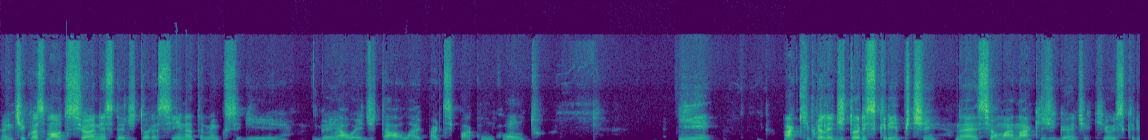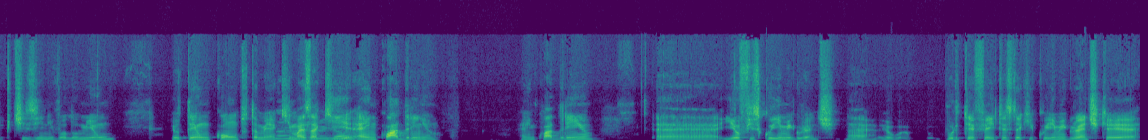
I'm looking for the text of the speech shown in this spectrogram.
Antigas Maldições, da editora Sina, também consegui ganhar o edital lá e participar com um conto. E aqui pela editora Script, né? Esse almanac gigante aqui, o Scriptzine volume 1. Eu tenho um conto também aqui, ah, mas aqui legal. é em quadrinho. É em quadrinho. É, e eu fiz com o Immigrant, né? Eu, por ter feito esse daqui com o Immigrant, que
